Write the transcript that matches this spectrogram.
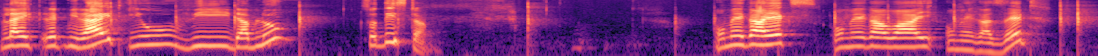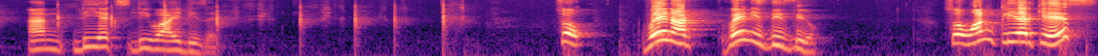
like let me write u v w so this term omega x, omega y, omega z and dx, dy, dz. So, when are when is this 0? So, one clear case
